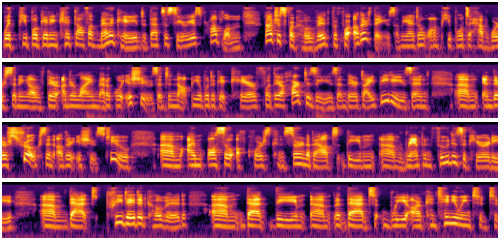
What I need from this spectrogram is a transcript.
with people getting kicked off of Medicaid. That's a serious problem, not just for COVID, but for other things. I mean, I don't want people to have worsening of their underlying medical issues and to not be able to get care for their heart disease and their diabetes and um, and their strokes and other issues too. Um, I'm also, of course, concerned about the um, rampant food insecurity um, that predated COVID, um, that the um, that we are continuing to to,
